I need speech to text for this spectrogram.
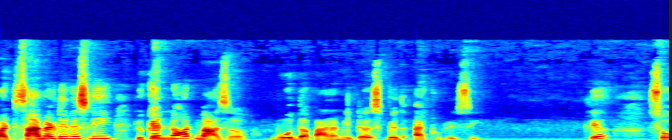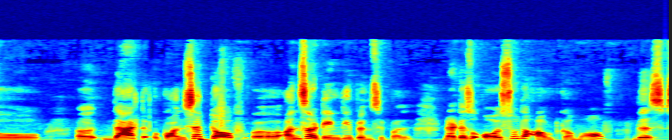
But simultaneously, you cannot measure both the parameters with accuracy. Clear? So, uh, that concept of uh, uncertainty principle that is also the outcome of this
